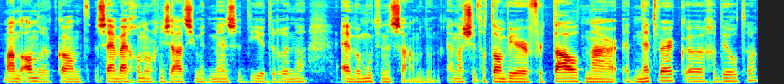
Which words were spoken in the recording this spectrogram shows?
maar aan de andere kant zijn wij gewoon een organisatie met mensen die het runnen en we moeten het samen doen. En als je dat dan weer vertaalt naar het netwerkgedeelte,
